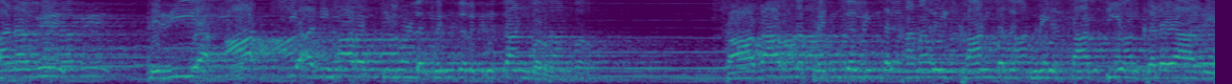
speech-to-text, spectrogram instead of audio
கனவு பெரிய ஆட்சி அதிகாரத்தில் உள்ள பெண்களுக்கு தான் வரும். சாதாரண பெண்கள் இந்த கனவை காண்பதற்குரிய சாத்தியம் கிடையாது.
